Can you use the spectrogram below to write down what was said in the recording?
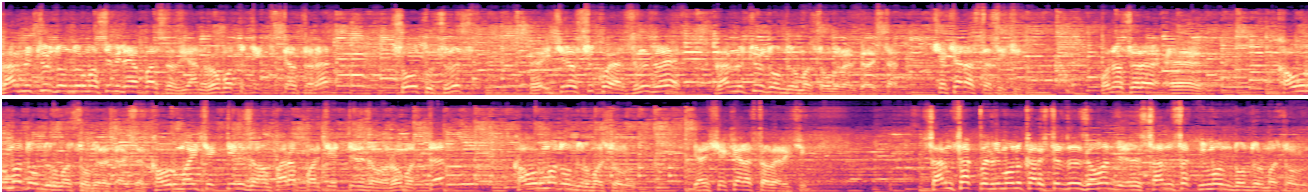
Garnitür dondurması bile yaparsınız. Yani robotu çektikten sonra soğutursunuz. e, içine su koyarsınız ve garnitür dondurması olur arkadaşlar. Şeker hastası için. Ondan sonra e, kavurma dondurması olur arkadaşlar. Kavurmayı çektiğiniz zaman, paramparça ettiğiniz zaman robotta kavurma dondurması olur. Yani şeker hastaları için. Sarımsakla limonu karıştırdığınız zaman e, sarımsak limon dondurması olur.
